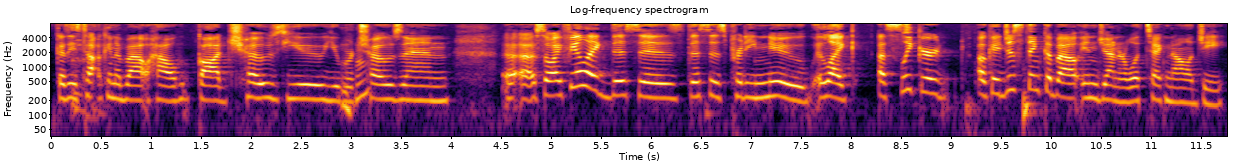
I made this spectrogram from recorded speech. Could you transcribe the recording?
because he's mm. talking about how God chose you, you were mm-hmm. chosen. Uh, Uh, so I feel like this is this is pretty new. Like a sleeker. Okay, just think about in general with technology.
